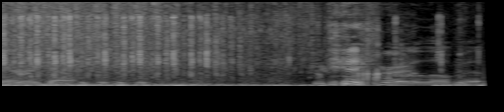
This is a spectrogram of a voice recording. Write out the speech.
There we go. We did it for a little bit.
